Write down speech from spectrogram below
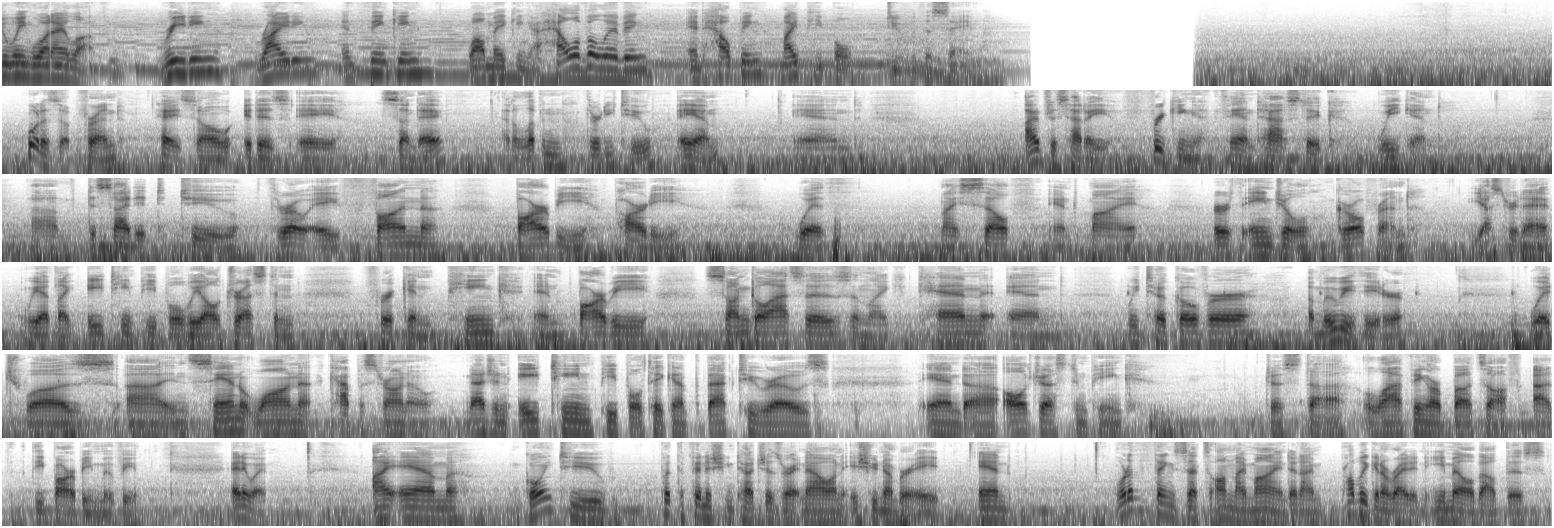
doing what I love reading, writing, and thinking while making a hell of a living and helping my people do the same. What is up, friend? Hey, so it is a Sunday at 11:32 a.m. and I've just had a freaking fantastic weekend. Um, decided to throw a fun Barbie party with myself and my Earth Angel girlfriend yesterday. We had like 18 people. We all dressed in freaking pink and Barbie sunglasses and like Ken. And we took over a movie theater, which was uh, in San Juan Capistrano. Imagine 18 people taking up the back two rows and uh, all dressed in pink, just uh, laughing our butts off at the Barbie movie. Anyway, I am going to put the finishing touches right now on issue number eight. And one of the things that's on my mind, and I'm probably going to write an email about this,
